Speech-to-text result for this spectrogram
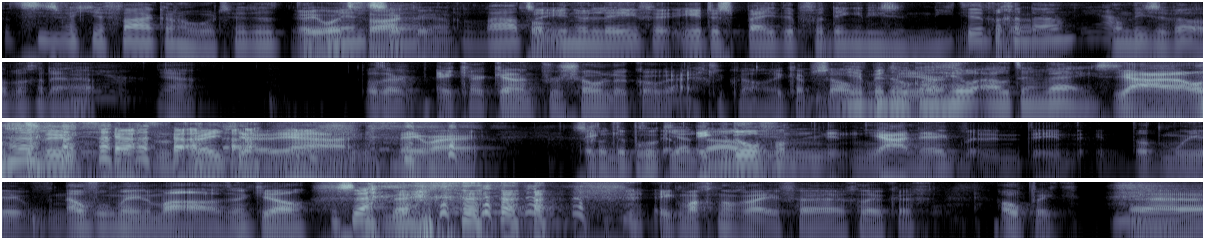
Dat is iets wat je vaker hoort. Hè? Dat, Ja, mensen vaker, ja. later Van- in hun leven eerder spijt hebben van dingen die ze niet, hebben gedaan gedaan, Ja. dan die ze wel hebben gedaan. Ja. Dat er, ik herken het persoonlijk ook eigenlijk wel. Ik heb zelf Je bent ook al heel oud en wijs. Ja, absoluut. dat, dat weet je. Ja, nee, maar... Gewoon de broekje aan ik bedoel van... Ja, nee, ik, dat moet je... Nou voel ik me helemaal aan. Dankjewel. Nee. ik mag nog even, eh, gelukkig. Hoop ik. Eh,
